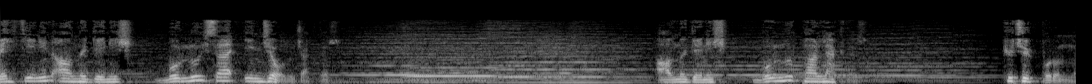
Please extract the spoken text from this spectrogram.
Mehdi'nin alnı geniş, burnuysa ince olacaktır. Alnı geniş, burnu parlaktır. Küçük burunlu.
